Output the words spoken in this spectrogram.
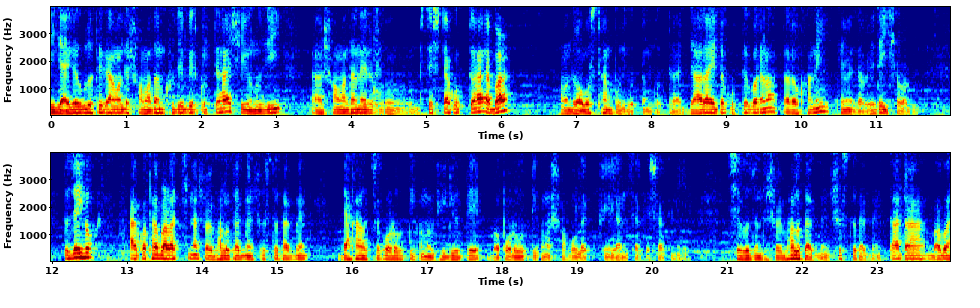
এই জায়গাগুলো থেকে আমাদের সমাধান খুঁজে বের করতে হয়, সেই অনুযায়ী সমাধানের চেষ্টা করতে হয়, আবার আমাদের অবস্থান পরিবর্তন করতে হয়। যারা এটা করতে পারে না, তারা ওখানেই থেমে যাবে, এটাই স্বাভাবিক। তো যাই হোক, আর কথা বাড়াচ্ছি না, সবাই ভালো থাকবেন, সুস্থ থাকবেন। দেখা হচ্ছে পরবর্তী কোনো ভিডিওতে বা পরবর্তী কোনো সফল এক ফ্রিল্যান্সারকে সাথে নিয়ে। সে পর্যন্ত সবাই ভালো থাকবেন, সুস্থ থাকবেন। টাটা বাবা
